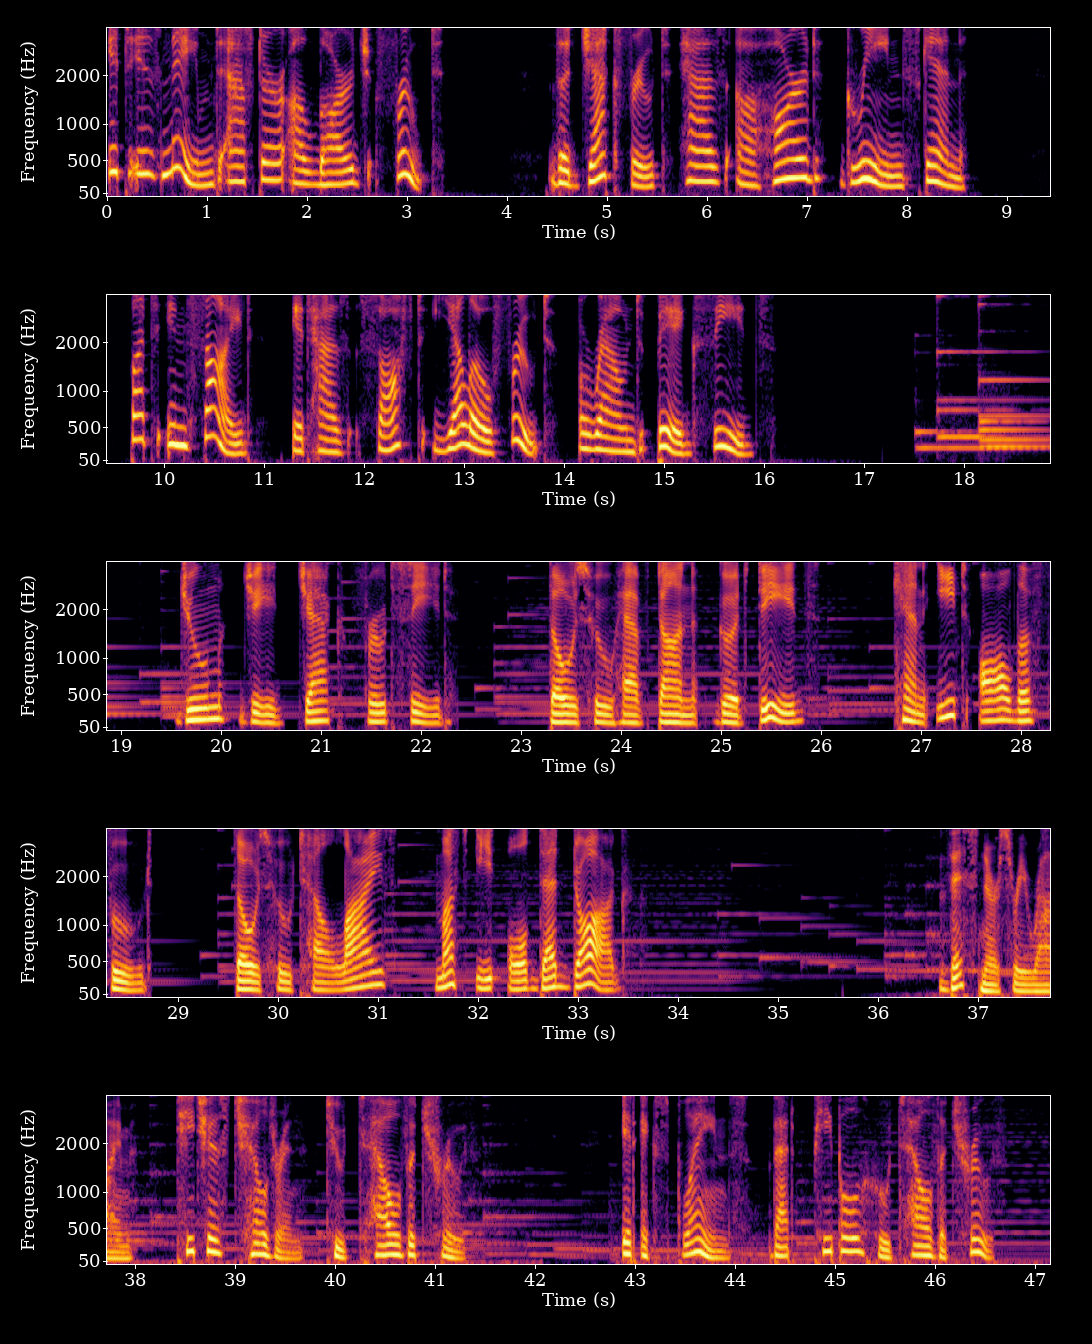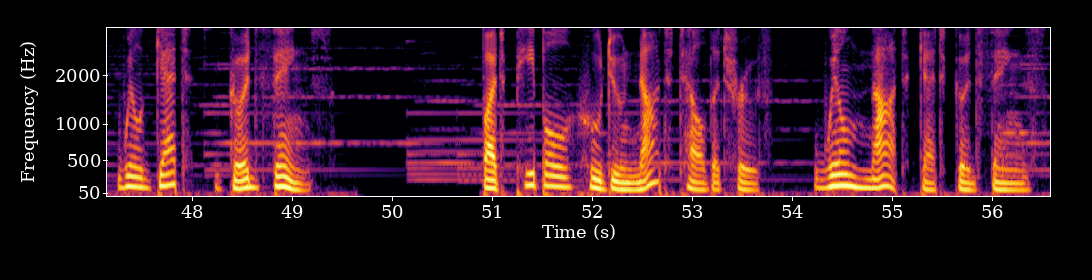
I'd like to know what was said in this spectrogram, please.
It is named after a large fruit. The jackfruit has a hard green skin, but inside it has soft yellow fruit around big seeds. Jum Ji jackfruit seed. Those who have done good deeds can eat all the food. Those who tell lies must eat old dead dog. This nursery rhyme teaches children to tell the truth. It explains that people who tell the truth will get good things. But people who do not tell the truth will not get good things.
